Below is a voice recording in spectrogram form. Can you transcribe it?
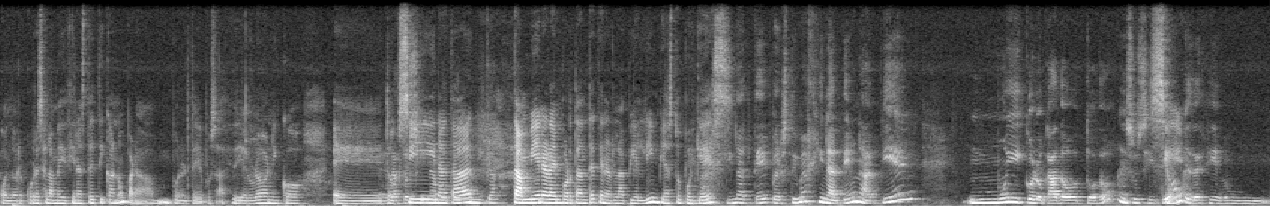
cuando recurres a la medicina estética, ¿no? Para ponerte pues ácido hialurónico, eh, toxina, tal, también era importante tener la piel limpia. ¿Esto porque es? Imagínate, pero esto imagínate una piel muy colocado todo en su sitio, es decir, un,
